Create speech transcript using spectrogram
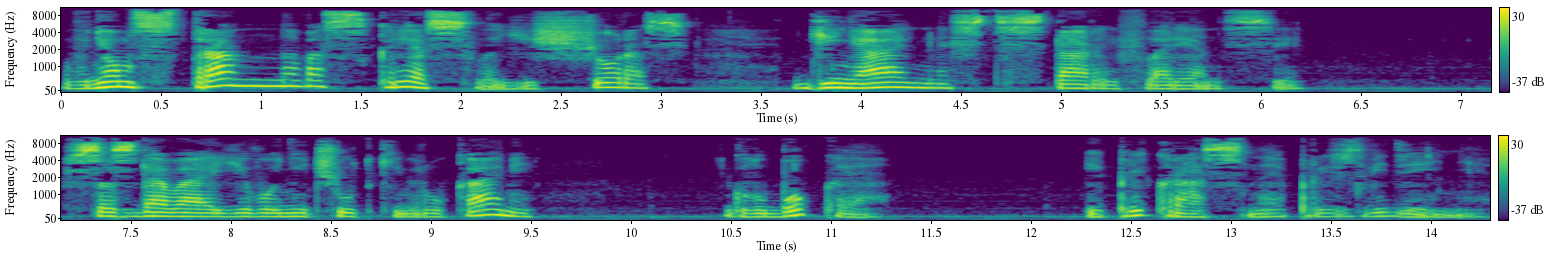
в нем странно воскресла еще раз гениальность старой Флоренции, создавая его нечуткими руками глубокое и прекрасное произведение.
